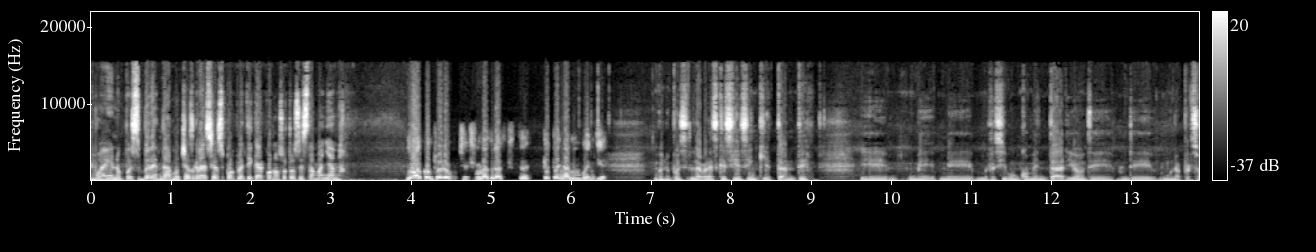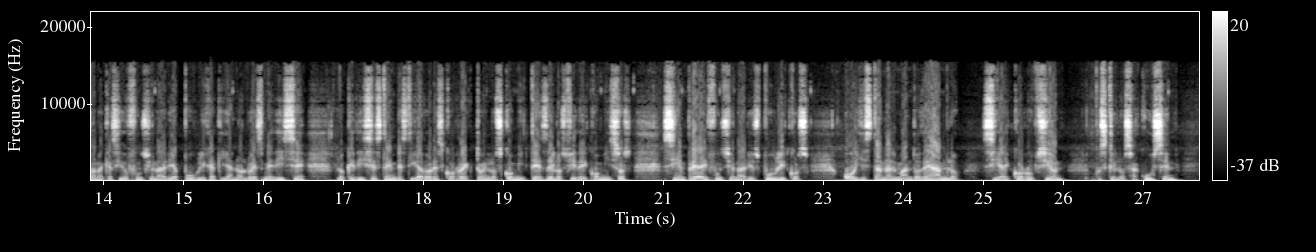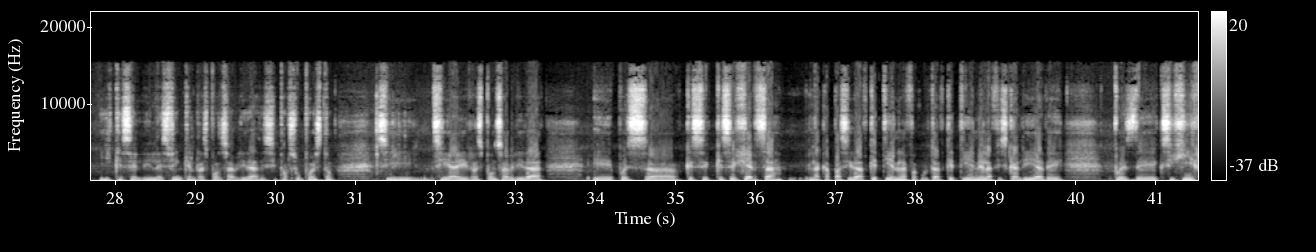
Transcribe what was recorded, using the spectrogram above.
Bueno, pues Brenda, muchas gracias por platicar con nosotros esta mañana. No, al contrario, muchísimas gracias. Que, que tengan un buen día. Bueno, pues la verdad es que sí es inquietante. Eh, me, recibo un comentario de, de, una persona que ha sido funcionaria pública, que ya no lo es, me dice, lo que dice esta investigadora es correcto. En los comités de los fideicomisos siempre hay funcionarios públicos. Hoy están al mando de AMLO. Si hay corrupción, pues que los acusen y que se les finquen responsabilidades. Y por supuesto si, si hay responsabilidad eh, pues uh, que se que se ejerza la capacidad que tiene la facultad que tiene la fiscalía de pues de exigir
